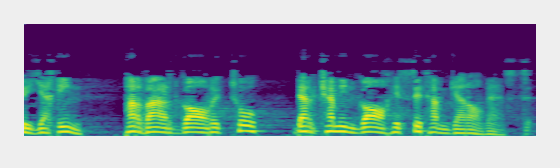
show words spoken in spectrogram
به یقین پروردگار تو در کمینگاه ستمگران است.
